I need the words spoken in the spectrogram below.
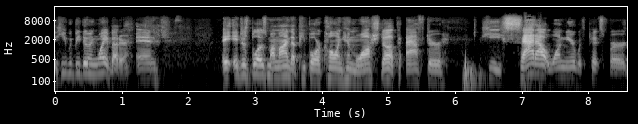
he would be doing way better. And it, it just blows my mind that people are calling him washed up after he sat out one year with Pittsburgh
